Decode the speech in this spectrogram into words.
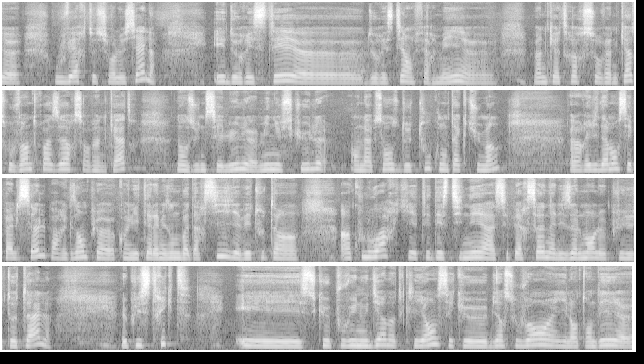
euh, ouverte sur le ciel et de rester, euh, rester enfermé 24 heures sur 24 ou 23 heures sur 24 dans une cellule minuscule en l'absence de tout contact humain. Alors évidemment, c'est pas le seul. Par exemple, euh, quand il était à la maison de Bois d'Arcy, il y avait tout un, couloir qui était destiné à ces personnes à l'isolement le plus total, le plus strict. Et ce que pouvait nous dire notre client, c'est que bien souvent, il entendait euh,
